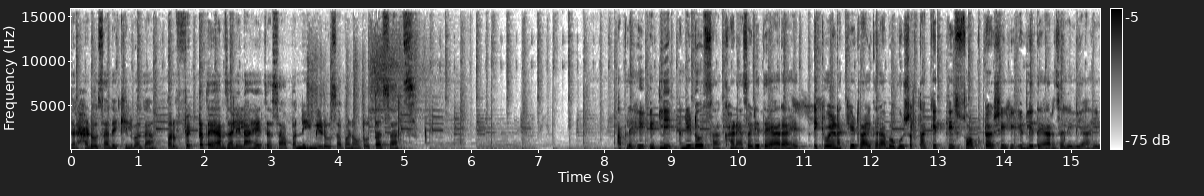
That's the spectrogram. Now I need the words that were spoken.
तर हा डोसा देखील बघा परफेक्ट तयार झालेला आहे. जसा आपण नेहमी डोसा बनवतो तसाच. आपले हे इडली आणि डोसा खाण्यासाठी तयार आहेत. एक वेळ नक्की ट्राय करा. बघू शकता किती सॉफ्ट अशी ही इडली तयार झालेली आहे.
